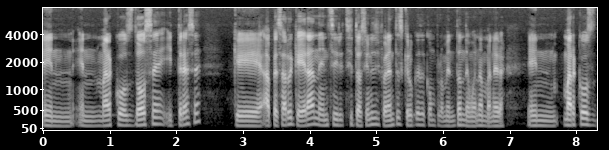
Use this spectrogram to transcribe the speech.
en, en Marcos 12 y 13, que a pesar de que eran en si- situaciones diferentes, creo que se complementan de buena manera. En Marcos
